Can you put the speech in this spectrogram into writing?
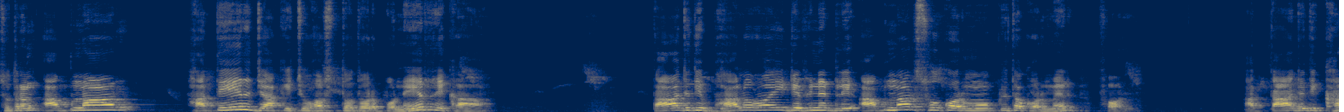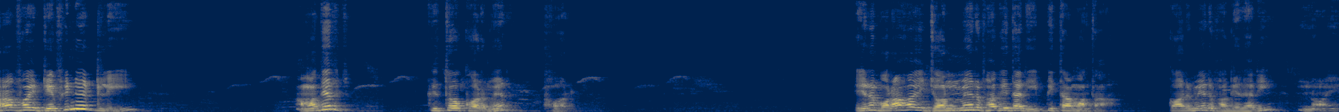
সুতরাং আপনার হাতের যা কিছু হস্তদর্পণের রেখা, তা যদি ভালো হয় ডেফিনেটলি আপনার সুকর্ম, কৃতকর্মের ফল। আর তা যদি খারাপ হয় ডেফিনেটলি আমাদের কৃতকর্মের ফল। এই জন্য বলা হয়, জন্মের ভাগিদারি পিতামাতা, কর্মের ভাগিদারি নয়।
